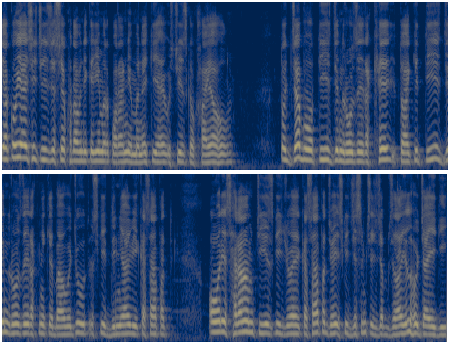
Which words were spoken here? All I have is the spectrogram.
या कोई ऐसी चीज़ जिससे खुदा करीम और कुरान ने मना किया है, उस चीज़ को खाया हो तो जब वो तीस दिन रोज़े रखे ताकि तीस दिन रोज़े रखने के बावजूद उसकी दुनियावी कसाफत और इस हराम चीज़ की जो है कसाफत, जो है इसकी जिसम से जब ज़ायल हो जाएगी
